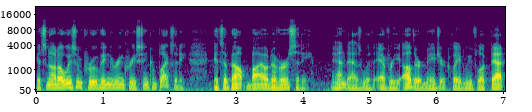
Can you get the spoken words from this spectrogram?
It's not always improving or increasing complexity. It's about biodiversity. And as with every other major clade we've looked at,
